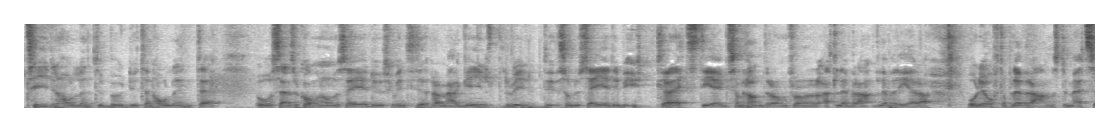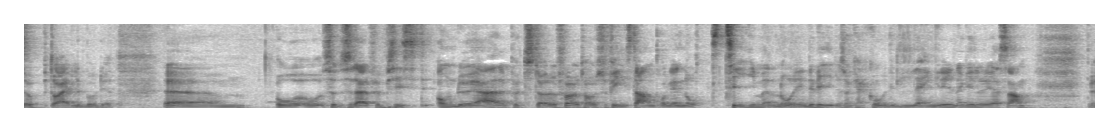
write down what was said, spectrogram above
tiden håller inte, budgeten håller inte. Och sen så kommer någon och säger du ska vi inte titta på det här med agilt? Det blir, det, som du säger, det blir ytterligare ett steg som hindrar dem från att levera, leverera. Och det är ofta på leverans du mäts upp då, eller budget. Ehm, och, och, så, så därför precis, om du är på ett större företag så finns det antagligen något team eller några individer som kanske kommit lite längre i den agila resan. Eh,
